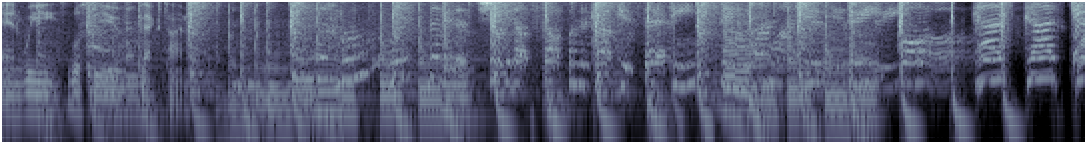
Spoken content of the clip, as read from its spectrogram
and we will see you next time. Shake it up, stop when the clock hits 13. Sing. Cause, cause, cause,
